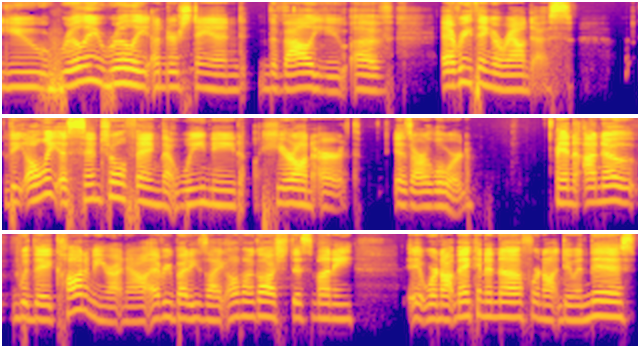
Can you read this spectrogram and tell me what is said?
you really, really understand the value of everything around us. The only essential thing that we need here on earth is our Lord. And I know with the economy right now, everybody's like, oh my gosh, this money, it, we're not making enough, we're not doing this.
